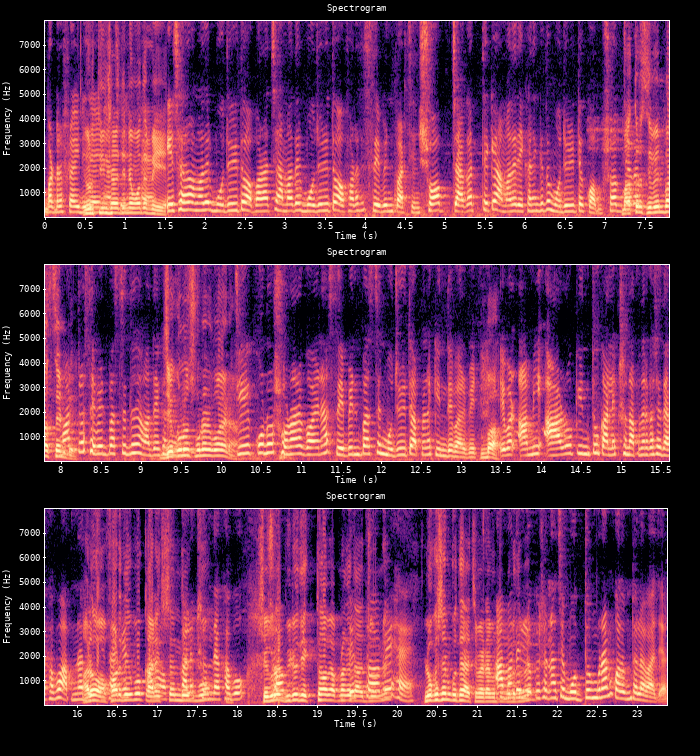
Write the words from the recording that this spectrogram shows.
বাটারফ্লাই ডিজাইন তিন সাড়ে তিনের মধ্যে পেয়ে। যাবে। এছাড়াও আমাদের মজুরিতে অফার আছে আমাদের মজুরিতে অফার আছে সেভেন পার্সেন্ট সব জায়গার থেকে আমাদের এখানে কিন্তু মজুরিতে কম। সব মাত্র জায়গায়- 7% মাত্র সেভেন পার্সেন্ট আমাদের এখানে যে কোনো সোনার গয়না? যে কোনো সোনার গয়না সেভেন পার্সেন্ট মজুরিতে আপনারা কিনতে পারবেন। এবার আমি আরও কিন্তু কালেকশন আপনার কাছে দেখাবো আপনারা আরও অফার। দেখব কালেকশন দেখব। দেখাবো। সেগুলো ভিডিও দেখতে হবে আপনাকে তার জন্য। হ্যাঁ। লোকেশন কোথায় আছে ম্যাডাম আমাদের লোকেশন আছে মধ্যমগ্রাম কদমতলা বাজার।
